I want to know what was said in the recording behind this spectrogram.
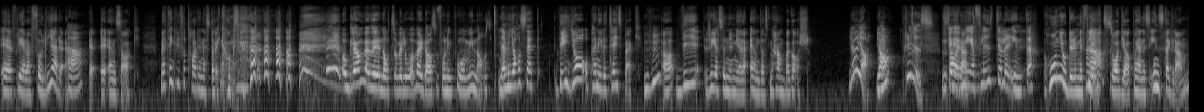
eh, flera följare Ja. eh, eh, en sak. Men jag tänker vi får ta det nästa vecka också. Och glömmer vi något som vi lovar idag så får ni påminna oss. Nej, men jag har sett... Det är jag och Pernille Tasteback. Mhm. Ja, vi reser numera endast med handbagage. Ja, ja. Ja, precis. Mm. För Eh, att- Med flit eller inte. Hon gjorde det med flit, Ja. såg jag på hennes Instagram.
